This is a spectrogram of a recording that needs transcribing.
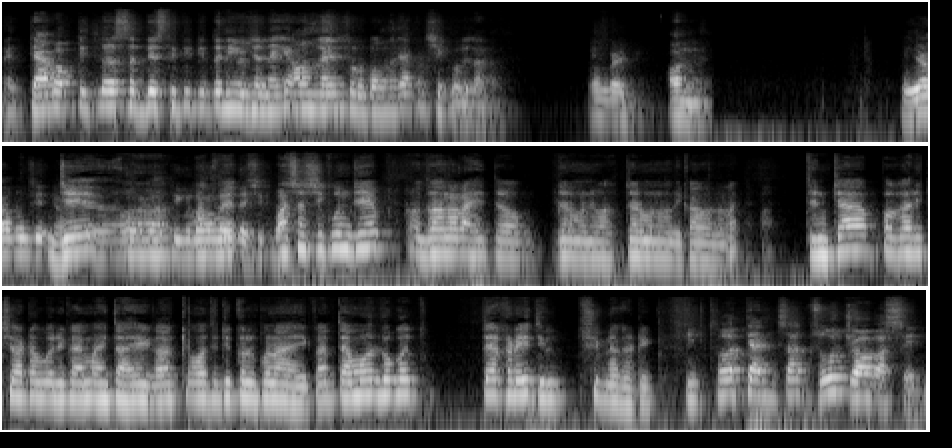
त्या बाबतीतलं सद्यस्थिती तिथं नियोजन नाही. ऑनलाईन स्वरूपामध्ये आपण शिकवलं जाणार. ऑनलाईन म्हणजे जे भाषा शिकून जे जाणार आहेत जर्मनी जर्मनीमध्ये कामाला त्यांच्या पगारीची अट वगैरे काय माहिती आहे का? किंवा त्याची कल्पना आहे का? त्यामुळे लोक त्याकडे येतील शिकण्यासाठी. तिथं त्यांचा जो जॉब असेल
